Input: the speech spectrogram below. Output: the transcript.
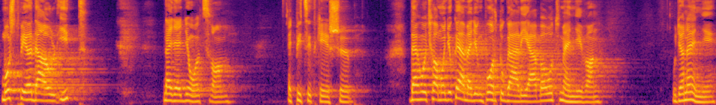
Most például itt 480, egy picit később. De hogyha mondjuk elmegyünk Portugáliába, ott mennyi van? Ugyanennyi?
